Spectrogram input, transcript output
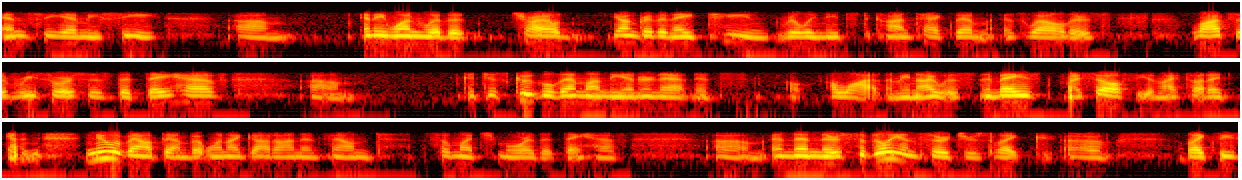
NCMEC. Um, anyone with a child younger than 18 really needs to contact them as well. There's lots of resources that they have. Um, could just Google them on the internet. It's a- lot. I mean, I was amazed myself. You know, I thought I knew about them, but when I got on and found so much more that they have, um, and then there's civilian searchers like uh, like these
